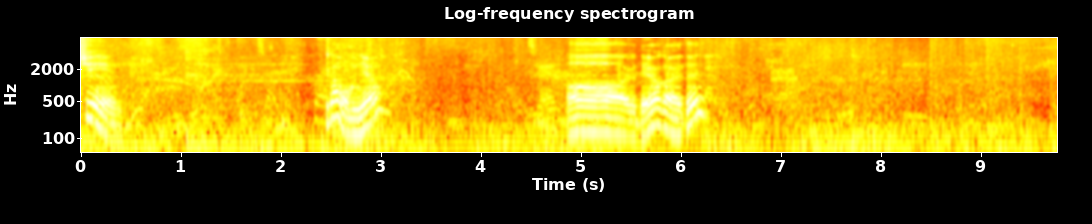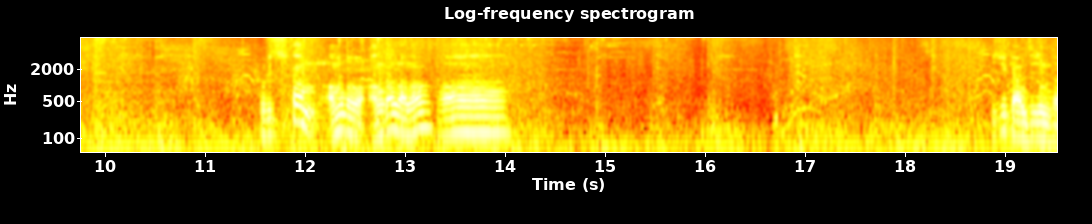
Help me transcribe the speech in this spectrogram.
미친 시간 없냐? 아 이거 내가 가야 돼? 우리 시간 아무도 안 갈라나? 아 뒤지게 안 뒤진다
